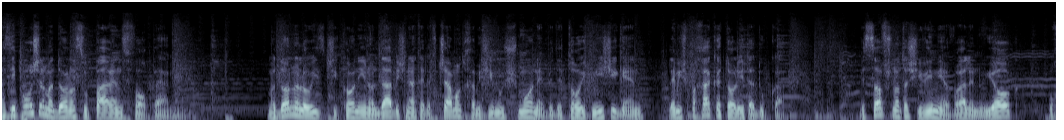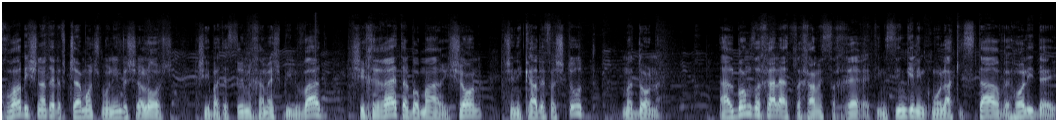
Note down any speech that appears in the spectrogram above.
הסיפור של מדונה סופר אין ספור פעמים. מדונה לואיז צ'יקוני נולדה בשנת 1958 בדטרויט מישיגן למשפחה קתולית אדוקה. בסוף שנות ה-70 היא עברה לניו יורק, וכבר בשנת 1983, כשהיא בת 25 בלבד, שחררה את אלבומה הראשון, שנקרא בפשטות מדונה. האלבום זכה להצלחה מסחררת, עם סינגלים כמו לקי סטאר והולידיי,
